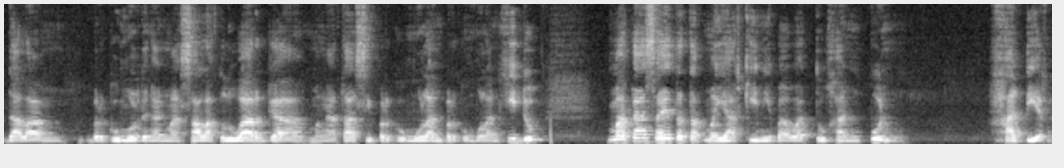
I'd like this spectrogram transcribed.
dalam bergumul dengan masalah keluarga, mengatasi pergumulan-pergumulan hidup, maka saya tetap meyakini bahwa Tuhan pun hadir.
